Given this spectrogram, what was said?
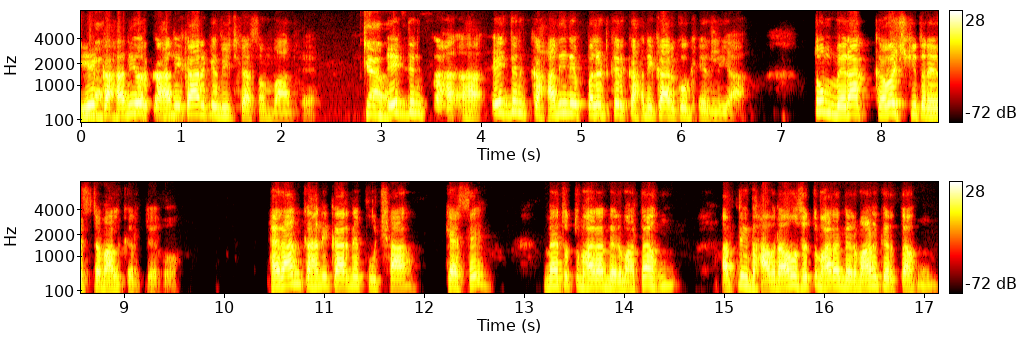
ये कहानी और कहानीकार के बीच का संवाद है। क्या एक दिन हाँ, एक दिन कहानी ने पलटकर कहानीकार को घेर लिया। तुम मेरा कवच की तरह इस्तेमाल करते हो। हैरान कहानीकार ने पूछा कैसे? मैं तो तुम्हारा निर्माता हूँ। अपनी भावनाओं से तुम्हारा निर्माण करता हूँ।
